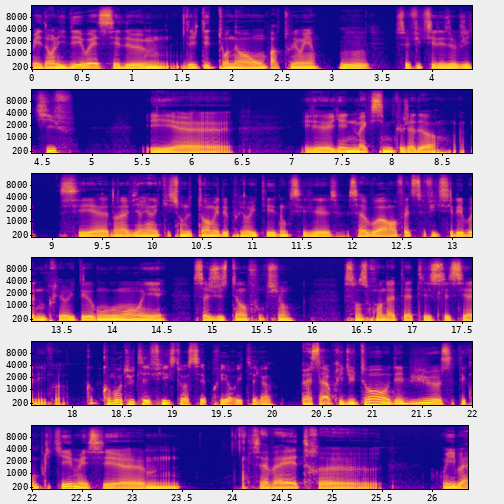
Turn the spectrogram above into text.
Mais dans l'idée, ouais, c'est d'éviter de tourner en rond par tous les moyens Mhm. se fixer des objectifs. Et euh, et, euh, il y a une maxime que j'adore. C'est euh, dans la vie, rien n'est question de temps, mais de priorité. Donc c'est savoir en fait se fixer les bonnes priorités au bon moment et s'ajuster en fonction, sans se prendre la tête et se laisser aller quoi. Comment tu te les fixes, toi, ces priorités-là? Bah, ça a pris du temps. Au début, euh, c'était compliqué, mais c'est euh, ça va être euh, oui bah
